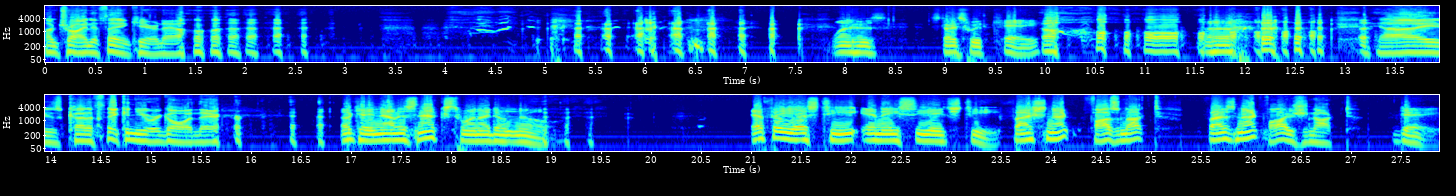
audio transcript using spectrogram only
I'm trying to think here now. One who starts with K. Oh, I was kind of thinking you were going there. Okay, now this next one I don't know. F A S T N A C H T. Fashnacht? Fasnacht? Fasnacht Fasnacht. Day.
